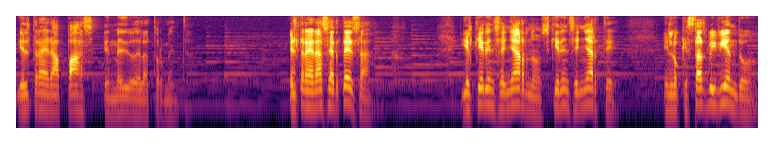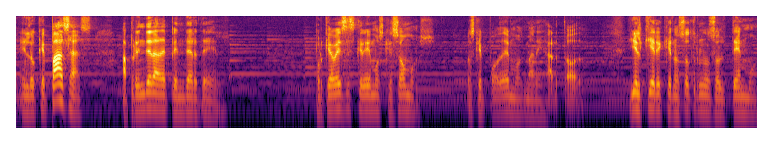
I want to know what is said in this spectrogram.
y Él traerá paz en medio de la tormenta. Él traerá certeza, y Él quiere enseñarnos, quiere enseñarte en lo que estás viviendo, en lo que pasas, aprender a depender de Él. Porque a veces creemos que somos los que podemos manejar todo. Y Él quiere que nosotros nos soltemos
